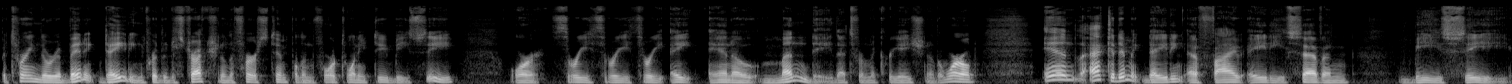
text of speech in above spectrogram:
between the rabbinic dating for the destruction of the first temple in 422 BC, or 3338 Anno Mundi, that's from the creation of the world, and the academic dating of 587 BC.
